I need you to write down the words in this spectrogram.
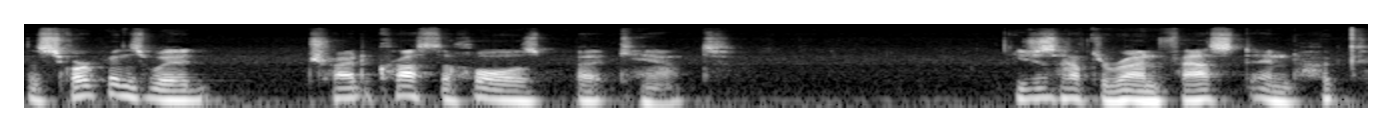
The scorpions would try to cross the holes but can't. You just have to run fast and hook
